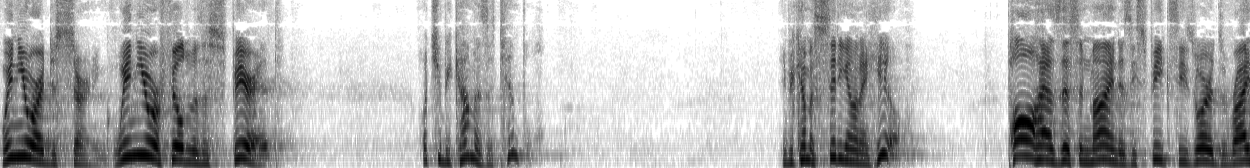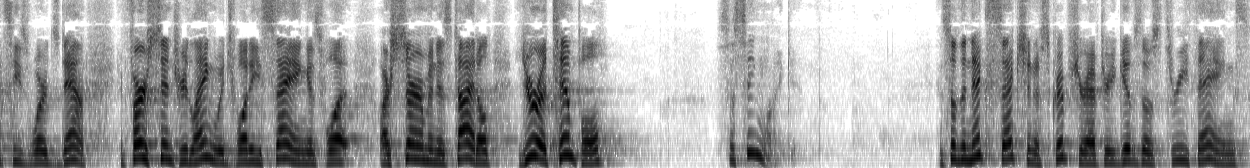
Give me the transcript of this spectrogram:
when you are discerning, when you are filled with the Spirit, what you become is a temple. You become a city on a hill. Paul has this in mind as he speaks these words, and writes these words down. In first century language, what he's saying is what our sermon is titled, You're a temple, so sing like it. And so the next section of scripture, after he gives those three things,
